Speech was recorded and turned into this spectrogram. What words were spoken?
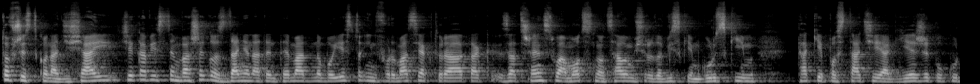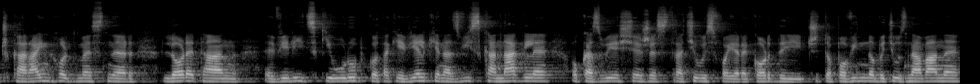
To wszystko na dzisiaj. Ciekaw jestem Waszego zdania na ten temat, no bo jest to informacja, która tak zatrzęsła mocno całym środowiskiem górskim. Takie postacie jak Jerzy Kukuczka, Reinhold Messner, Loretan, Wielicki, Urubko, takie wielkie nazwiska, nagle okazuje się, że straciły swoje rekordy i czy to powinno być uznawane,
